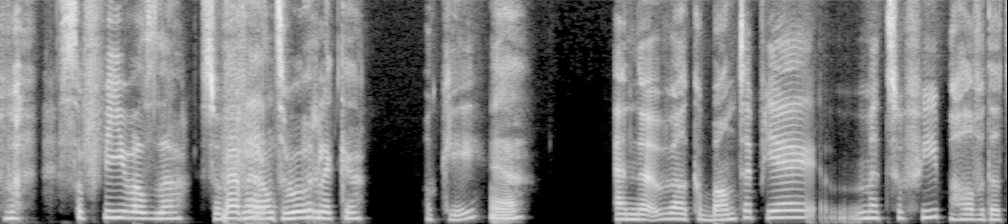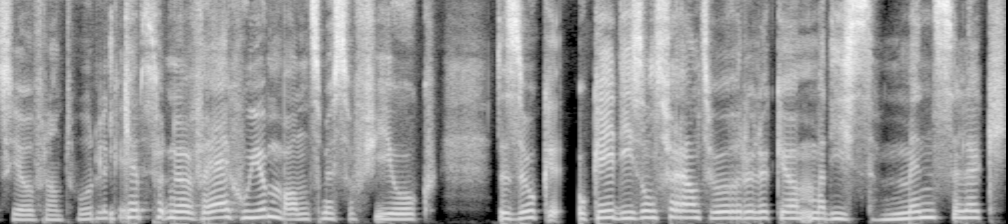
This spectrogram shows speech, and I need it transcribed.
Sophie was dat. Sophie, Mijn verantwoordelijke. oké. Ja. En eh, welke band heb jij met Sophie, behalve dat ze jouw verantwoordelijk Ik is? heb een vrij goede band met Sophie ook. Dus ook, oké, die is ons verantwoordelijke, maar die is menselijk.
